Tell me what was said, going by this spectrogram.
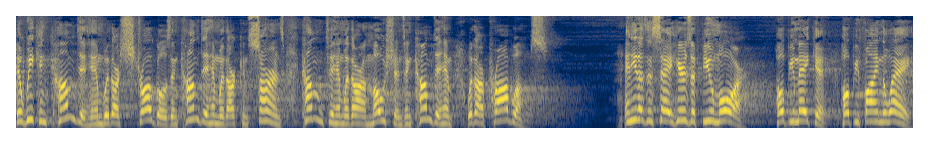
That we can come to Him with our struggles and come to Him with our concerns, come to Him with our emotions, and come to Him with our problems. And He doesn't say, here's a few more. Hope you make it. Hope you find the way.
